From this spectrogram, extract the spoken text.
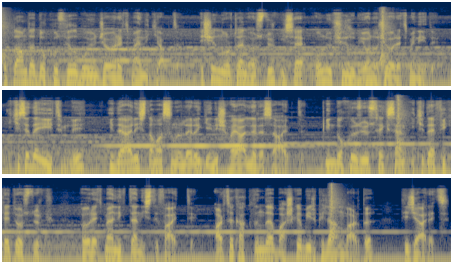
Toplamda 9 yıl boyunca öğretmenlik yaptı. Eşi Nurten Öztürk ise 13 yıl biyoloji öğretmeniydi. İkisi de eğitimli, idealist ama sınırları geniş hayallere sahipti. 1982'de Fikret Öztürk öğretmenlikten istifa etti. Artık aklında başka bir plan vardı, ticaret.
